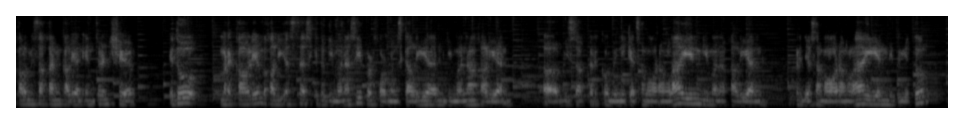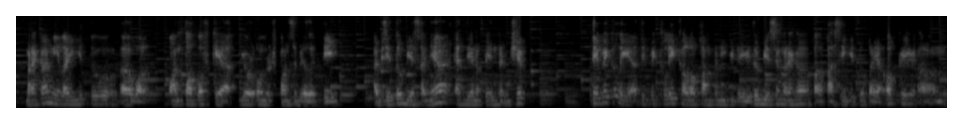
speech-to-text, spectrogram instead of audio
kalau misalkan kalian internship itu mereka kalian bakal di-assess gitu gimana sih performance kalian, gimana kalian uh, bisa communicate sama orang lain, gimana kalian kerja sama orang lain gitu-gitu. Mereka nilai gitu uh, wal- on top of kayak your own responsibility. Habis itu biasanya at the end of the internship typically ya, typically kalau company gede gitu biasanya mereka bakal kasih gitu kayak oke, um,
